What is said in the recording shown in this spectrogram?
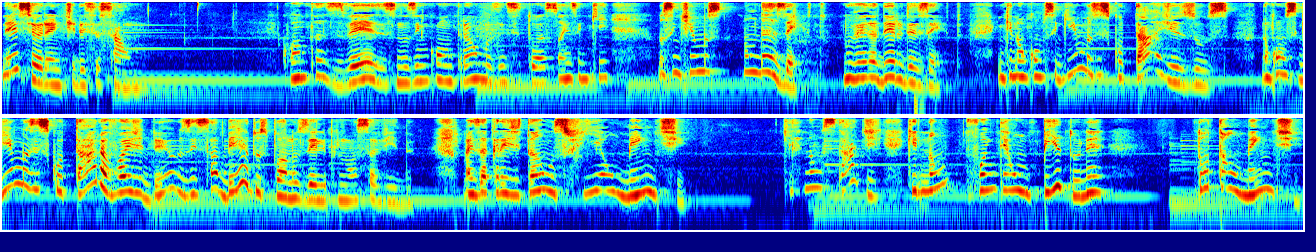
nesse orante desse salmo. Quantas vezes nos encontramos em situações em que nos sentimos num deserto, num verdadeiro deserto em que não conseguimos escutar Jesus, não conseguimos escutar a voz de Deus e saber dos planos dele para nossa vida, mas acreditamos fielmente que ele não está de, que ele não foi interrompido, né? Totalmente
